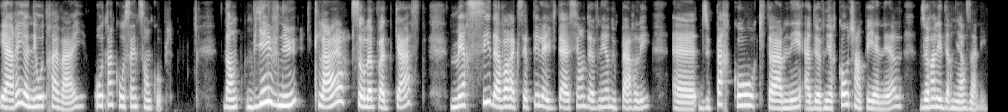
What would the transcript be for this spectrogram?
et à rayonner au travail autant qu'au sein de son couple. Donc, bienvenue, Claire, sur le podcast. Merci d'avoir accepté l'invitation de venir nous parler euh, du parcours qui t'a amené à devenir coach en PNL durant les dernières années.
